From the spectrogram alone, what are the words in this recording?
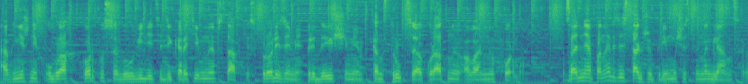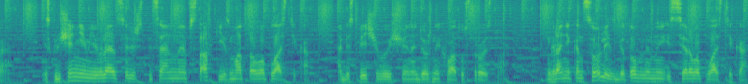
а в нижних углах корпуса вы увидите декоративные вставки с прорезями, придающими конструкции аккуратную овальную форму. Задняя панель здесь также преимущественно глянцевая. Исключением являются лишь специальные вставки из матового пластика, обеспечивающие надежный хват устройства. Грани консоли изготовлены из серого пластика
